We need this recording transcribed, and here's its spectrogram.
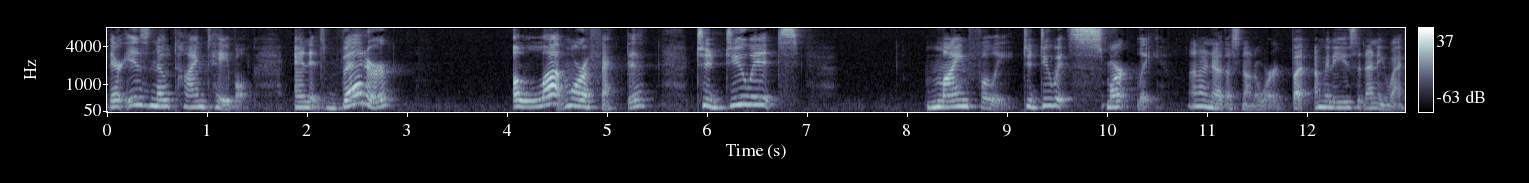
There is no timetable, and it's better, a lot more effective, to do it mindfully, to do it smartly. I don't know that's not a word, but I'm going to use it anyway.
